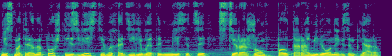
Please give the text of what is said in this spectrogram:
несмотря на то, что известия выходили в этом месяце с тиражом в полтора миллиона экземпляров.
